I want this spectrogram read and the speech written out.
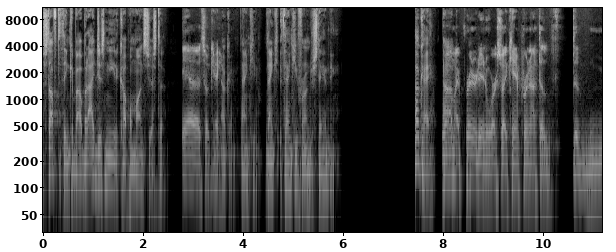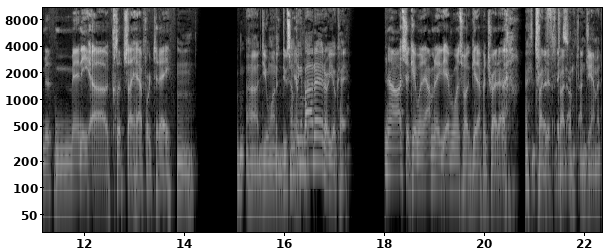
stuff to think about, but I just need a couple months just to. Yeah, that's okay. Okay, thank you, thank you, thank you for understanding. Okay, Well, um, my printer didn't work, so I can't print out the the m- many uh, clips I have for today. hmm. Uh, do you want to do something about it, or are you okay? No, it's okay. When I'm gonna every once in a while get up and try to. try to try to un- unjam it.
